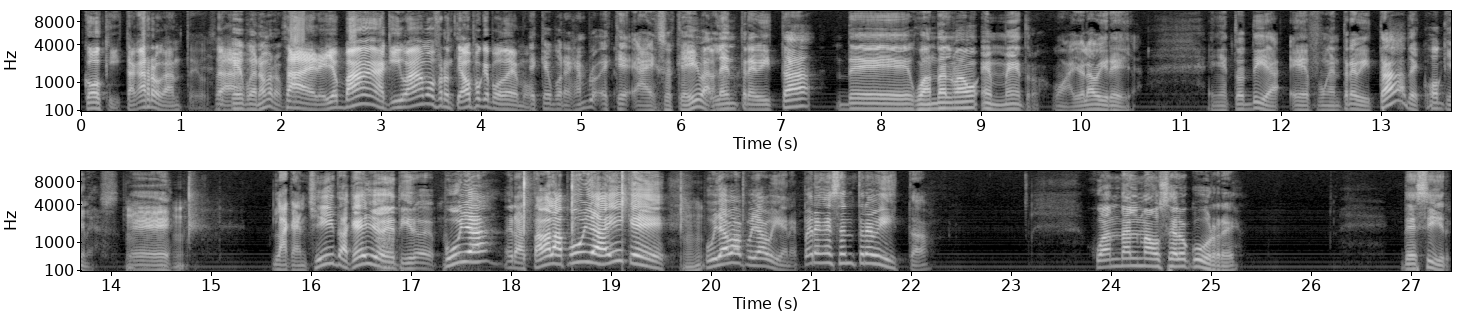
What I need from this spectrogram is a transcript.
cocky, están arrogantes. O sea, que bueno, pero... o sea, ellos van, aquí vamos, fronteados porque podemos. Es que, por ejemplo, es que a eso es que iba. La entrevista de Juan Dalmau en Metro con Ayola Virella en estos días eh, fue una entrevista de coquines. Eh, la canchita, aquello de tiro, puya, era, estaba la puya ahí que puya va, puya viene. Pero en esa entrevista, Juan Dalmau se le ocurre decir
